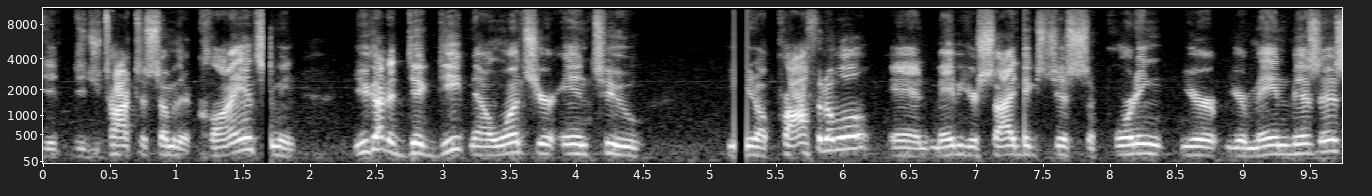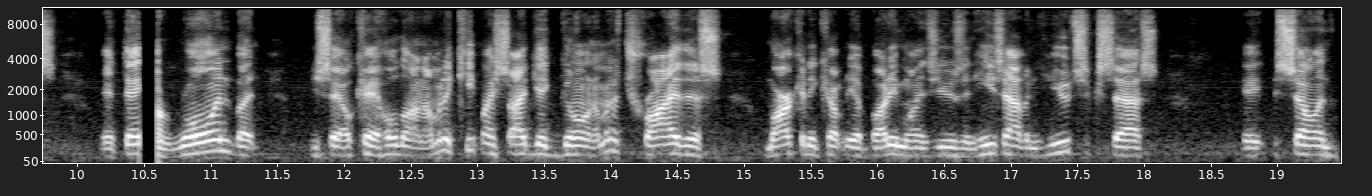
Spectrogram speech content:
did, you talk to some of their clients? I mean, you got to dig deep now. Once you're into, you know, profitable, and maybe your side gig's just supporting your your main business, and things are rolling, but you say, okay, hold on, I'm going to keep my side gig going. I'm going to try this marketing company a buddy of mine's using. He's having huge success eh, selling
